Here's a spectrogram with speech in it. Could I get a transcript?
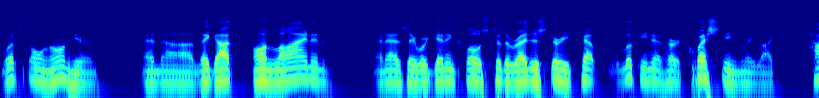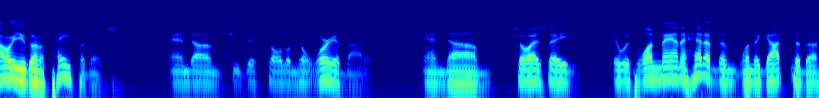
what's going on here? And, and uh, they got online, and, and as they were getting close to the register, he kept looking at her questioningly, like, how are you going to pay for this? And um, she just told him, don't worry about it. And um, so as they, there was one man ahead of them when they got to the,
